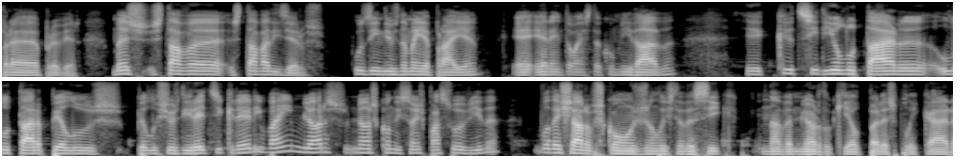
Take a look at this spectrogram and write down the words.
para, para ver. Mas estava, estava a dizer-vos: os índios da meia praia eh, era então esta comunidade eh, que decidiu lutar, lutar pelos, pelos seus direitos e querer e bem melhores, melhores condições para a sua vida. Vou deixar-vos com o jornalista da SIC, nada melhor do que ele para explicar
